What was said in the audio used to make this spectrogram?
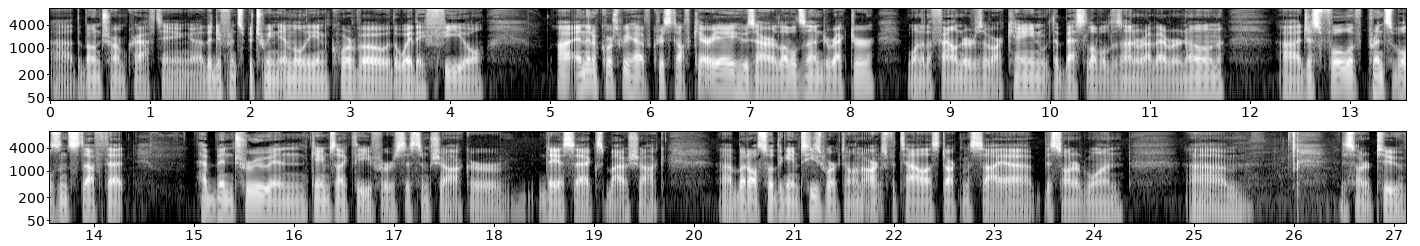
uh, the bone charm crafting, uh, the difference between Emily and Corvo, the way they feel. Uh, and then, of course, we have Christophe Carrier, who's our level design director, one of the founders of Arcane, the best level designer I've ever known, uh, just full of principles and stuff that have been true in games like Thief or System Shock or Deus Ex, Bioshock, uh, but also the games he's worked on Arx Fatalis, Dark Messiah, Dishonored 1, um, Dishonored 2.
